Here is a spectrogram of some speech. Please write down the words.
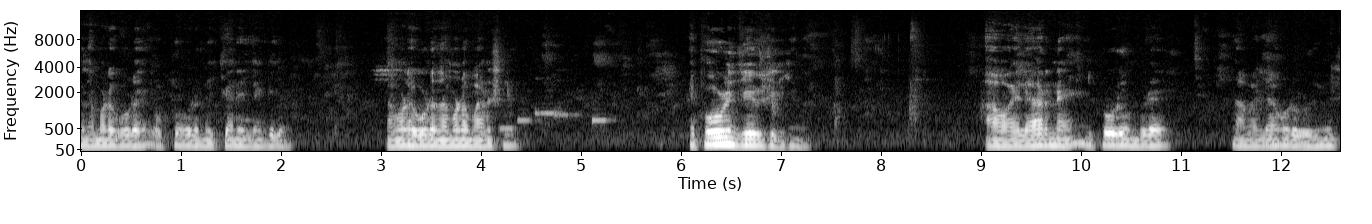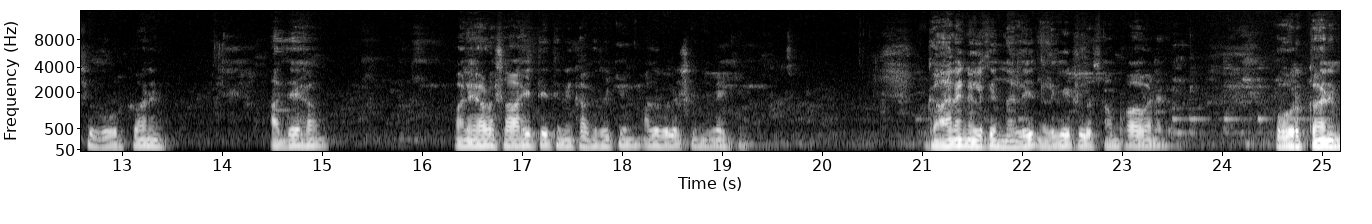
നമ്മുടെ കൂടെ ഒപ്പം കൂടെ നിൽക്കാനില്ലെങ്കിലും നമ്മുടെ കൂടെ നമ്മുടെ മനസ്സിൽ എപ്പോഴും ജീവിച്ചിരിക്കുന്നു. ആ വയലാറിനെ ഇപ്പോഴും ഇവിടെ നാം എല്ലാം കൂടെ ഒരുമിച്ച് ഓർക്കാനും അദ്ദേഹം മലയാള സാഹിത്യത്തിന് കവിതയ്ക്കും അതുപോലെ സിനിമയ്ക്കും ഗാനങ്ങൾക്ക് നൽകി നൽകിയിട്ടുള്ള സംഭാവനകൾ ഓർക്കാനും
